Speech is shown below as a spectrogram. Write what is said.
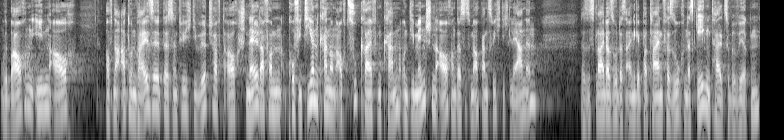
Und wir brauchen ihn auch auf eine Art und Weise, dass natürlich die Wirtschaft auch schnell davon profitieren kann und auch zugreifen kann und die Menschen auch, und das ist mir auch ganz wichtig, lernen. Das ist leider so, dass einige Parteien versuchen, das Gegenteil zu bewirken,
